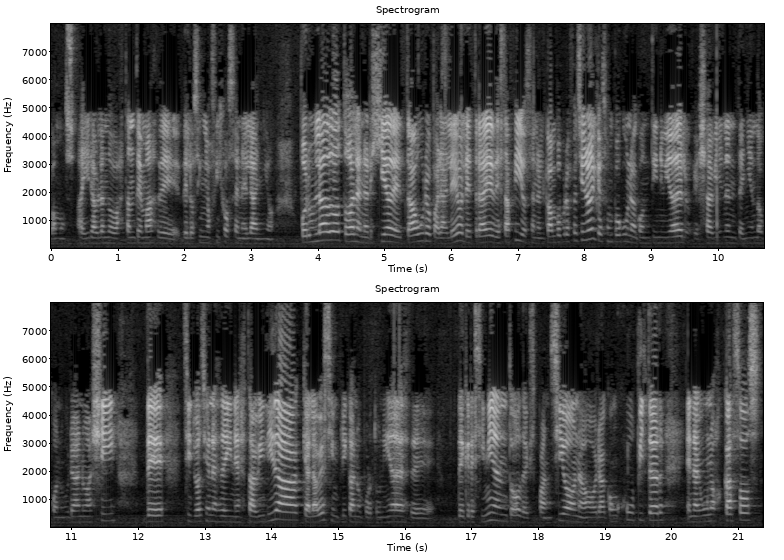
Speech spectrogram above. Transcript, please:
Vamos a ir hablando bastante más de, los signos fijos en el año. Por un lado, toda la energía de Tauro para Leo le trae desafíos en el campo profesional, que es un poco una continuidad de lo que ya vienen teniendo con Urano allí, de situaciones de inestabilidad, que a la vez implican oportunidades de, de crecimiento, de expansión, ahora con Júpiter, en algunos casos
